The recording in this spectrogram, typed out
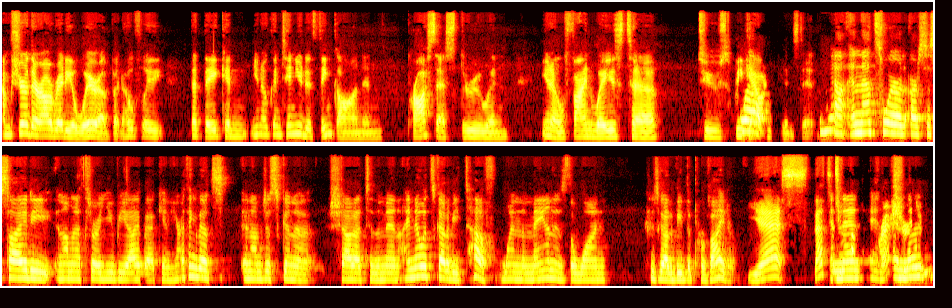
I'm sure they're already aware of, but hopefully that they can you know continue to think on and process through and you know find ways to to speak well, out against it. Yeah, and that's where our society and I'm going to throw UBI back in here. I think that's and I'm just going to shout out to the men. I know it's got to be tough when the man is the one who's got to be the provider. Yes, that's and then, pressure. And then,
